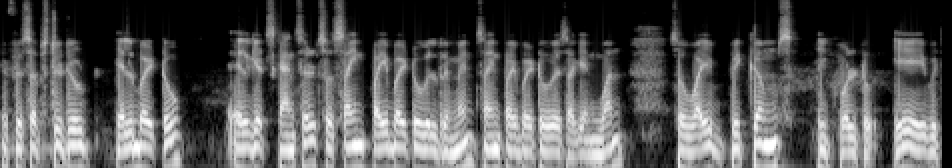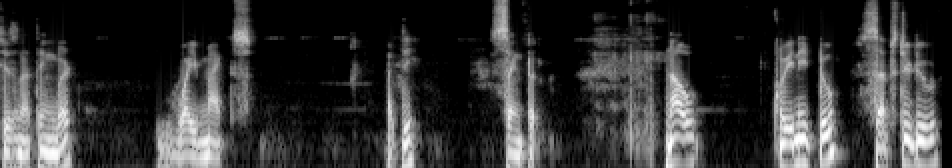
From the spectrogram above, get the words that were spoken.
if you substitute L by 2, L gets cancelled. So sine pi by 2 will remain. Sine pi by 2 is again 1. So y becomes equal to A which is nothing but y max at the center. Now we need to substitute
